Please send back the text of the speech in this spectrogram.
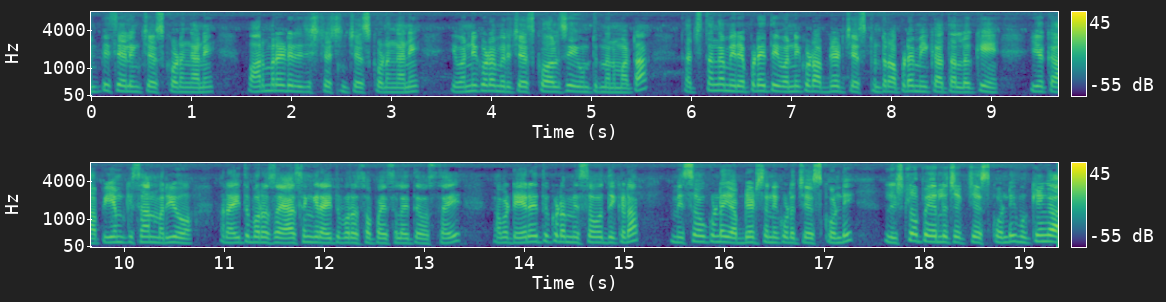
ఎన్పిసిఐ లింక్ చేసుకోవడం కానీ ఫార్మర్ ఐడి రిజిస్ట్రేషన్ చేసుకోవడం కానీ ఇవన్నీ కూడా మీరు చేసుకోవాల్సి ఉంటుందన్నమాట. ఖచ్చితంగా మీరు ఎప్పుడైతే ఇవన్నీ కూడా అప్డేట్ చేసుకుంటారో అప్పుడే మీ ఖాతాల్లోకి ఈ యొక్క పిఎం కిసాన్ మరియు రైతు భరోసా యాసంగి రైతు భరోసా పైసలు అయితే వస్తాయి. కాబట్టి ఏ రైతు కూడా మిస్ అవ్వద్దు ఇక్కడ. మిస్ అవ్వకుండా ఈ అప్డేట్స్ అన్ని కూడా చేసుకోండి. లిస్ట్లో పేర్లు చెక్ చేసుకోండి. ముఖ్యంగా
